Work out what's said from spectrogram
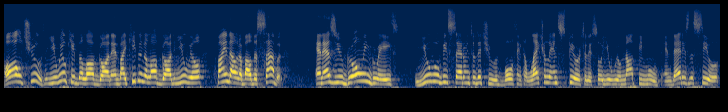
All truth. You will keep the law of God, and by keeping the law of God, you will find out about the Sabbath. And as you grow in grace, you will be settled into the truth, both intellectually and spiritually, so you will not be moved. And that is the seal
